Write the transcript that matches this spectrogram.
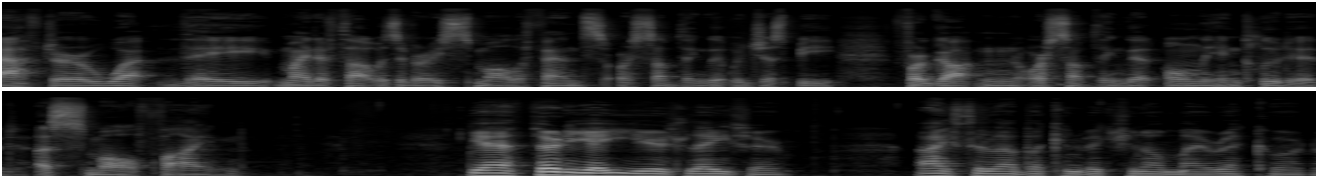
after what they might have thought was a very small offense or something that would just be forgotten or something that only included a small fine. Yeah, 38 years later, I still have a conviction on my record.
